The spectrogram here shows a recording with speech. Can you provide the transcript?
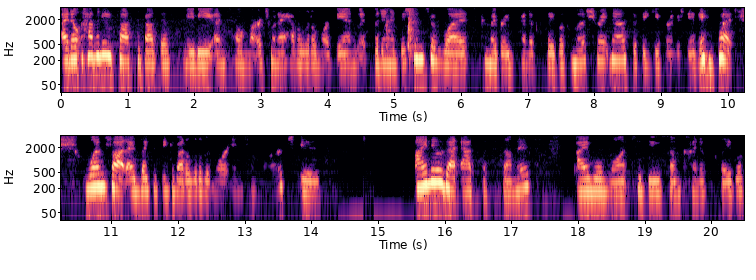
I don't have any thoughts about this maybe until March when I have a little more bandwidth. But in addition to what, because my brain's kind of playbook mush right now, so thank you for understanding. But one thought I'd like to think about a little bit more into March is I know that at the summit, I will want to do some kind of playbook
